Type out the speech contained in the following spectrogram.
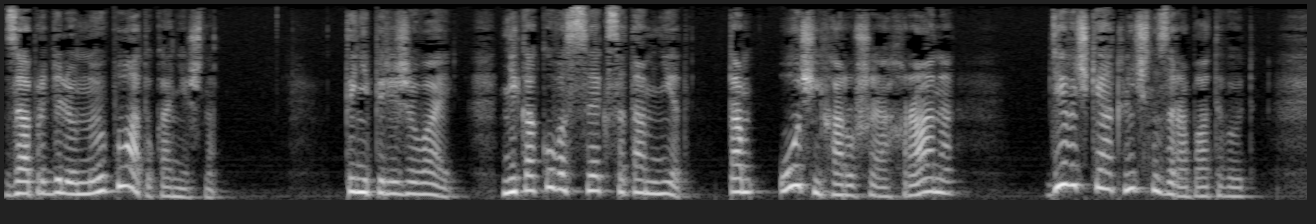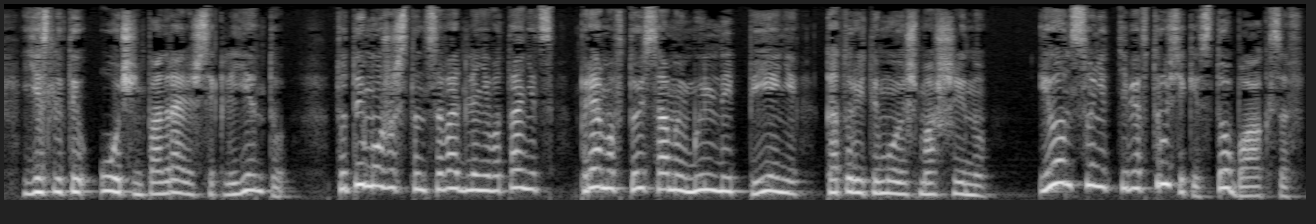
За определенную плату, конечно. Ты не переживай, никакого секса там нет. Там очень хорошая охрана. Девочки отлично зарабатывают. Если ты очень понравишься клиенту, то ты можешь станцевать для него танец прямо в той самой мыльной пене, которой ты моешь машину, и он сунет тебе в трусики сто баксов.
